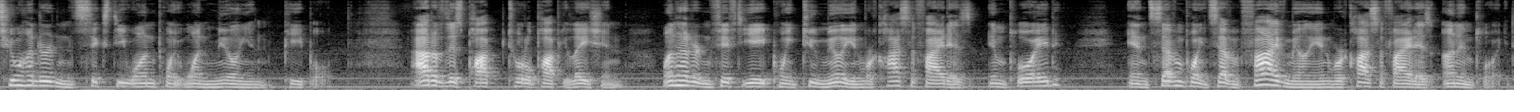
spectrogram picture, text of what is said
261.1 million people. Out of this pop total population, 158.2 million were classified as employed and 7.75 million were classified as unemployed.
